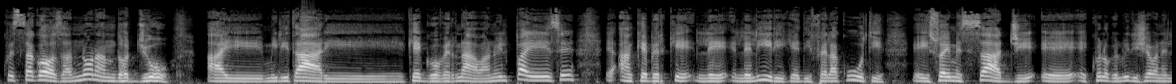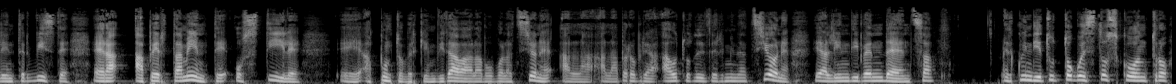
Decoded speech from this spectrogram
Questa cosa non andò giù ai militari che governavano il paese, anche perché le, le liriche di Fela Kuti e i suoi messaggi e, e quello che lui diceva nelle interviste era apertamente ostile eh, appunto perché invitava la popolazione alla, alla propria autodeterminazione e all'indipendenza e quindi tutto questo scontro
